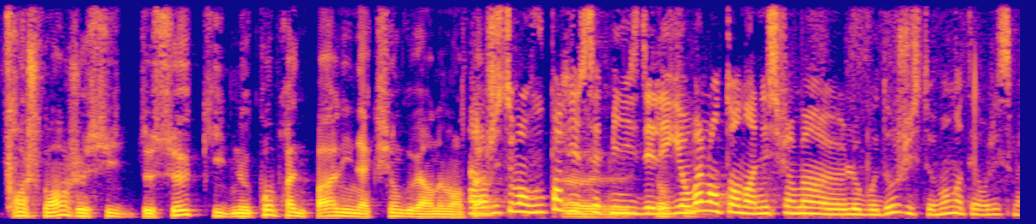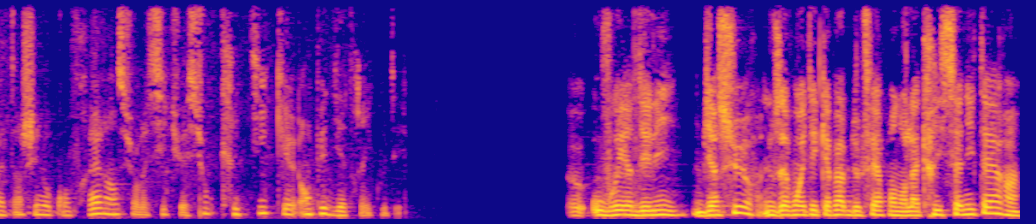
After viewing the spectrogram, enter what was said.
franchement, je suis de ceux qui ne comprennent pas l'inaction gouvernementale. Alors justement, vous parliez de cette euh, ministre déléguée. On va l'entendre, Agnès Firmin euh, Lobodo, justement, interrogé ce matin chez nos confrères hein, sur la situation critique en pédiatrie. Écoutez. ouvrir des lits, bien sûr. Nous avons été capables de le faire pendant la crise sanitaire.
